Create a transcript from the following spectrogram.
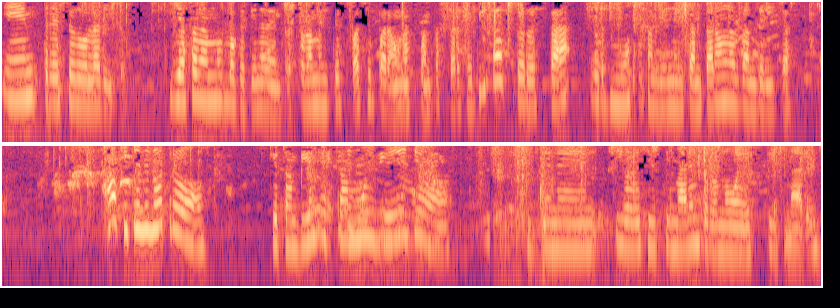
en 13 dolaritos. Ya sabemos lo que tiene dentro. Solamente espacio para unas cuantas tarjetitas, pero está hermoso también. Me encantaron las banderitas. Ah, aquí tienen otro que también está muy bello. Aquí tienen, iba a decir Steve Madden, pero no es Steve Madden.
